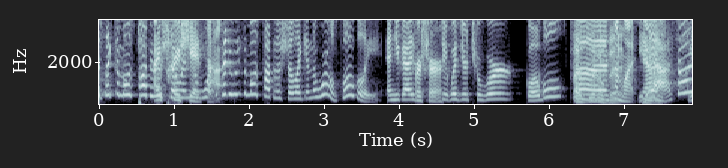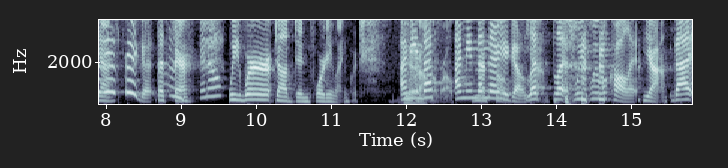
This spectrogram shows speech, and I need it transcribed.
It's like the most popular I show in the appreciate world. that. But it was the most popular show like in the world globally. And you guys For sure. did- was your tour global? A Uh, bit. somewhat, Yeah. yeah. so I Yeah. it's pretty good. That's Hmm, fair. You know? We were dubbed in 40 languages. I mean, Around that's. I mean, then That's there you go. Let's let we, we will call it. Yeah. That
